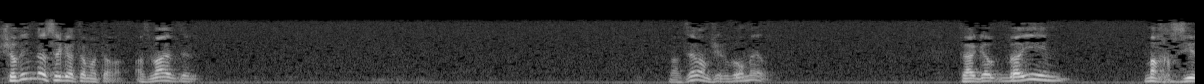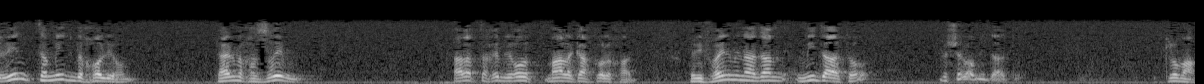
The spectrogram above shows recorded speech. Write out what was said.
שווים בהשגת המטרה, אז מה ההבדל? זה ממשיך ואומר. והגבאים מחזירים תמיד בכל יום. כאלה מחזרים על הפתחים לראות מה לקח כל אחד, ונפרעים מן האדם מדעתו ושלא מדעתו. כלומר,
